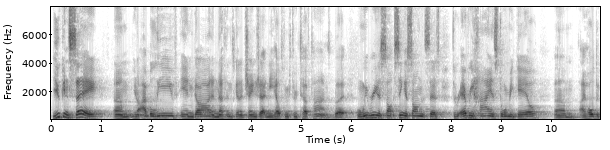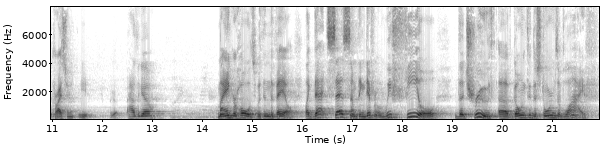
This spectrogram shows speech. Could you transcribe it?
You can say, um, you know, I believe in God and nothing's going to change that, and He helps me through tough times. But when we read a song, sing a song that says, through every high and stormy gale, um, I hold the Christ. How's it go? My anchor holds within the veil. Like that says something different. We feel the truth of going through the storms of life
